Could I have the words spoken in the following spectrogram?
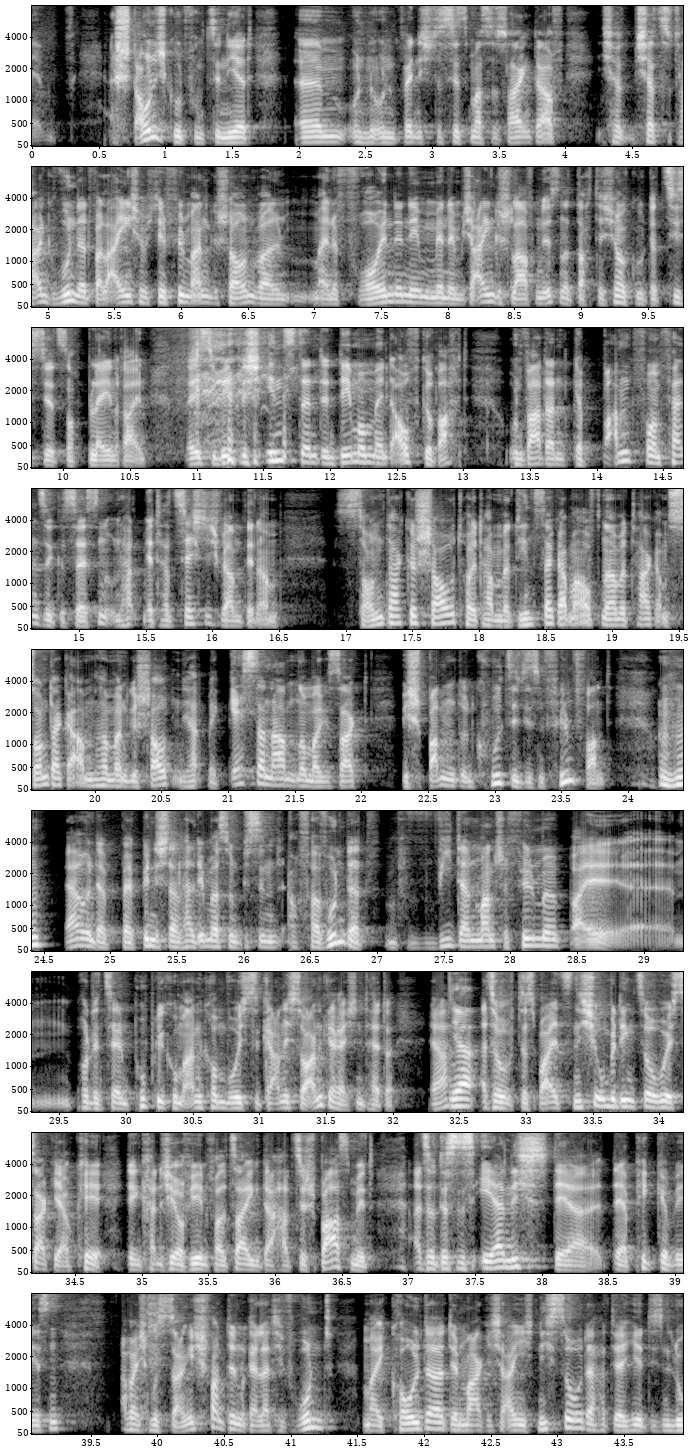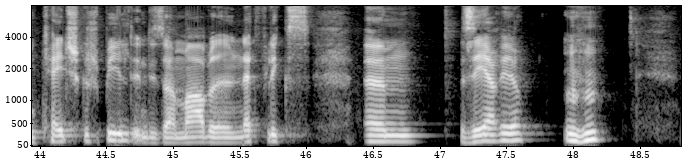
erstaunlich gut funktioniert. Ähm, und, und wenn ich das jetzt mal so sagen darf, ich habe mich hat total gewundert, weil eigentlich habe ich den Film angeschaut, weil meine Freundin neben mir nämlich eingeschlafen ist und da dachte ich, ja gut, da ziehst du jetzt noch Blaine rein. Da ist sie wirklich instant in dem Moment aufgewacht und war dann gebannt vorm Fernseher gesessen und hat mir tatsächlich, wir haben den am Sonntag geschaut. Heute haben wir Dienstag am Aufnahmetag. Am Sonntagabend haben wir ihn geschaut und die hat mir gestern Abend nochmal gesagt, wie spannend und cool sie diesen Film fand. Mhm. Ja, und da bin ich dann halt immer so ein bisschen auch verwundert, wie dann manche Filme bei ähm, potenziellem Publikum ankommen, wo ich sie gar nicht so angerechnet hätte. Ja? ja. Also, das war jetzt nicht unbedingt so, wo ich sage, ja, okay, den kann ich ihr auf jeden Fall zeigen, da hat sie Spaß mit. Also, das ist eher nicht der, der Pick gewesen. Aber ich muss sagen, ich fand den relativ rund. Mike Colder, den mag ich eigentlich nicht so. Der hat ja hier diesen Luke Cage gespielt in dieser Marvel-Netflix-Serie. Ähm, mhm.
